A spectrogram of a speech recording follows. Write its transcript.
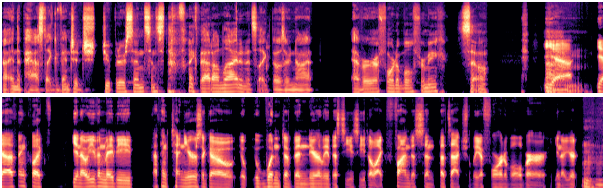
uh, in the past, like vintage Jupiter synths and stuff like that online. And it's like, those are not ever affordable for me. So, yeah. Um, yeah. I think like, you know, even maybe I think 10 years ago, it, it, wouldn't have been nearly this easy to like find a synth that's actually affordable where, you know, you're, mm-hmm.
